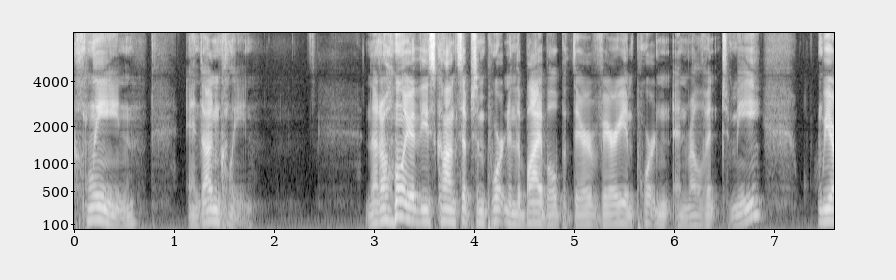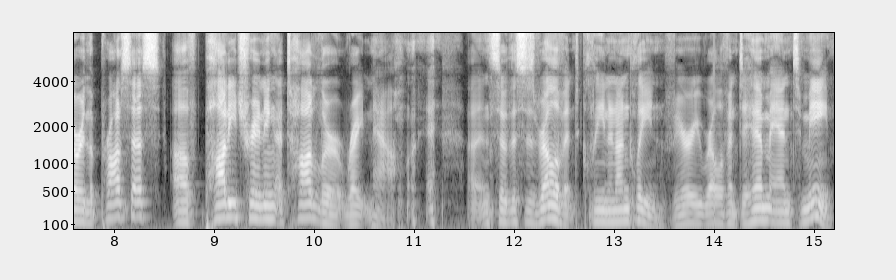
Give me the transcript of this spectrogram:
clean and unclean. Not only are these concepts important in the Bible, but they're very important and relevant to me. We are in the process of potty training a toddler right now. and so this is relevant, clean and unclean, very relevant to him and to me.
